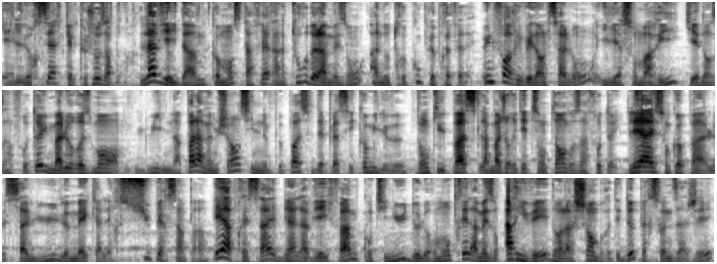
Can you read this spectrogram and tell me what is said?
et elle leur sert quelque chose à boire. La vieille dame commence à faire un tour de la maison à notre couple préféré. Une fois arrivé dans le salon, il y a son mari qui est dans un fauteuil. Malheureusement, lui, il n'a pas la même chance, il ne peut pas se déplacer comme il veut. Donc il passe la majorité de son temps dans un fauteuil. Léa et son copain le saluent, le mec a l'air super sympa. Et après ça, eh bien, la vieille femme continue de leur montrer la maison. Arrivée dans la chambre des deux personnes âgées,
